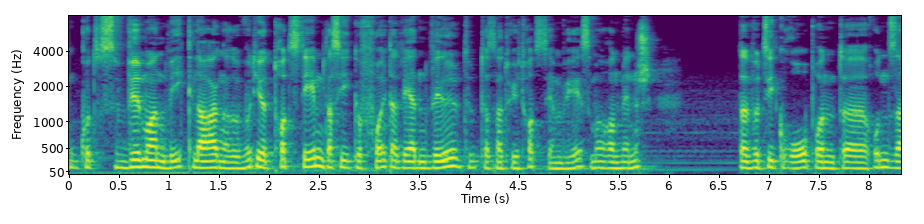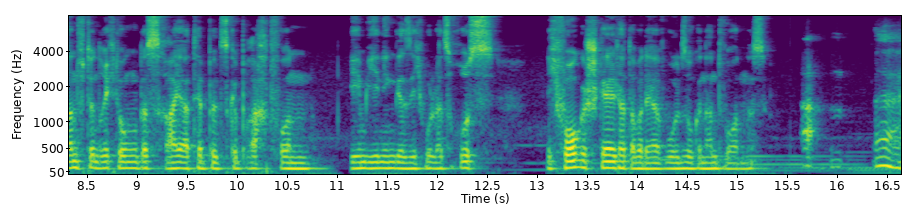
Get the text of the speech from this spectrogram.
ein kurzes Wimmern wehklagen. Also wird ihr trotzdem, dass sie gefoltert werden will, tut das natürlich trotzdem weh, ist immer noch ein Mensch. Dann wird sie grob und äh, unsanft in Richtung des Raya-Tempels gebracht von demjenigen, der sich wohl als Russ nicht vorgestellt hat, aber der wohl so genannt worden ist. Ah, äh,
